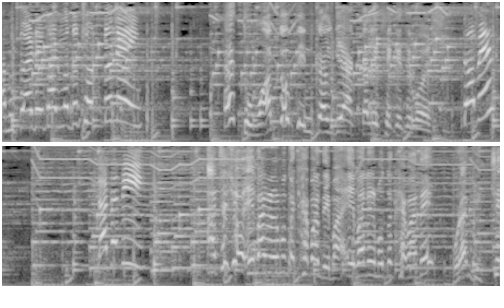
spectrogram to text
আমি তো আর রেখার মতো ছোট্ট নেই। হ্যাঁ তোমার তো তিন কাল গিয়ে এক কালে ঠেকেছে বয়স। তবে? দাদাদি আচ্ছা শো এবারের মতো খেবা দে মা এবারের মতো খেবা দে। ওরা দিচ্ছে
